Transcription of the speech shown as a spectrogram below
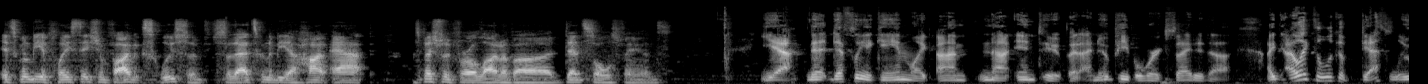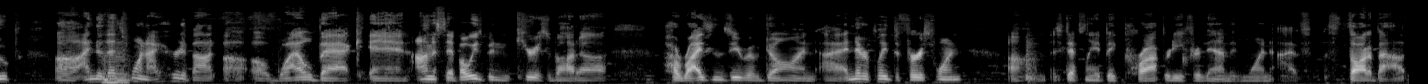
it's going to be a PlayStation Five exclusive. So that's going to be a hot app, especially for a lot of uh, Dead Souls fans. Yeah, definitely a game like I'm not into, but I know people were excited. Uh, I, I like the look of Deathloop. Uh, I know that's mm-hmm. one I heard about uh, a while back, and honestly, I've always been curious about uh, Horizon Zero Dawn. I, I never played the first one. Um, it's definitely a big property for them and one I've thought about,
